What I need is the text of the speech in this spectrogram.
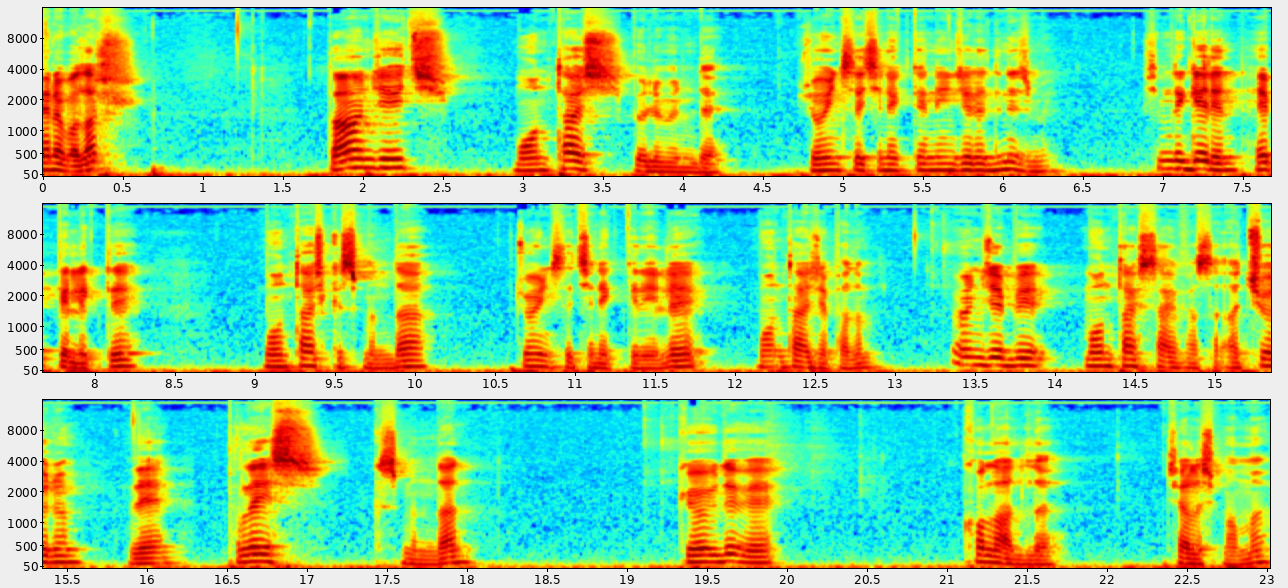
Merhabalar. Daha önce hiç montaj bölümünde join seçeneklerini incelediniz mi? Şimdi gelin hep birlikte montaj kısmında join seçenekleriyle montaj yapalım. Önce bir montaj sayfası açıyorum ve place kısmından gövde ve kol adlı çalışmamı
